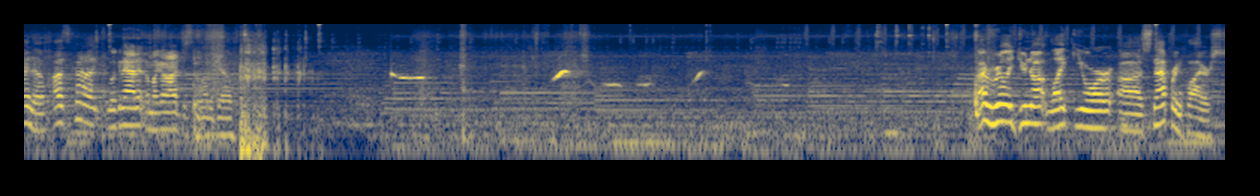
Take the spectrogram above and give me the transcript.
I know. I was kind of like looking at it. Oh my oh, I just didn't let it go. I really do not like your uh, snap ring pliers.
